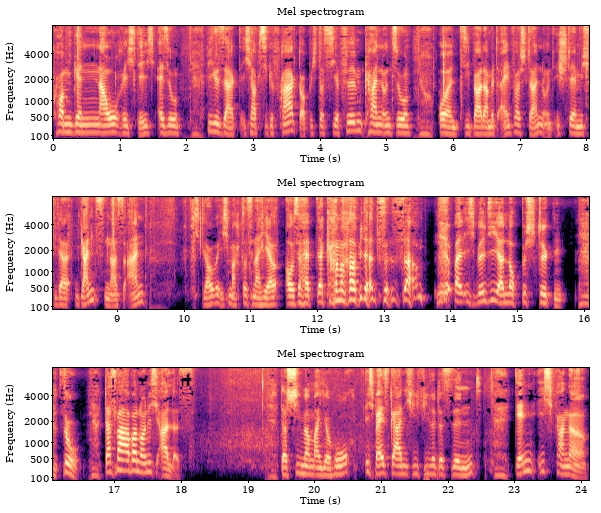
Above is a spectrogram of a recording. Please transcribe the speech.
kommen genau richtig. Also, wie gesagt, ich habe sie gefragt, ob ich das hier filmen kann und so. Und sie war damit einverstanden und ich stelle mich wieder ganz nass an ich glaube, ich mache das nachher außerhalb der Kamera wieder zusammen, weil ich will die ja noch bestücken. So, das war aber noch nicht alles. Das schieben wir mal hier hoch. Ich weiß gar nicht, wie viele das sind, denn ich fange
